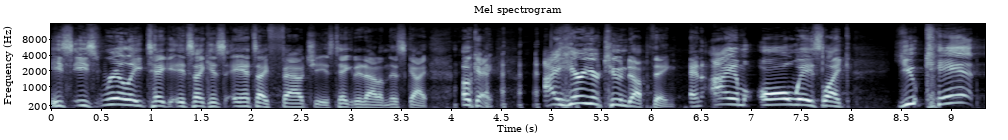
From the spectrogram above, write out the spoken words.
he's he's really taking it's like his anti-Fauci is taking it out on this guy. Okay. I hear your tuned up thing and I am always like you can't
